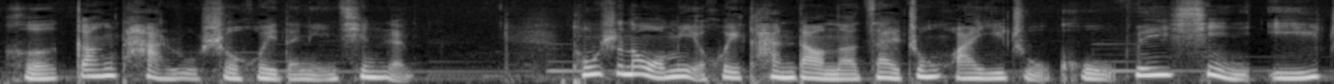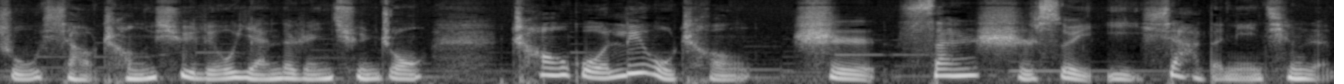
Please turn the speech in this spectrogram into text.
和刚踏入社会的年轻人。同时呢，我们也会看到呢，在中华遗嘱库微信遗嘱小程序留言的人群中，超过六成是三十岁以下的年轻人。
